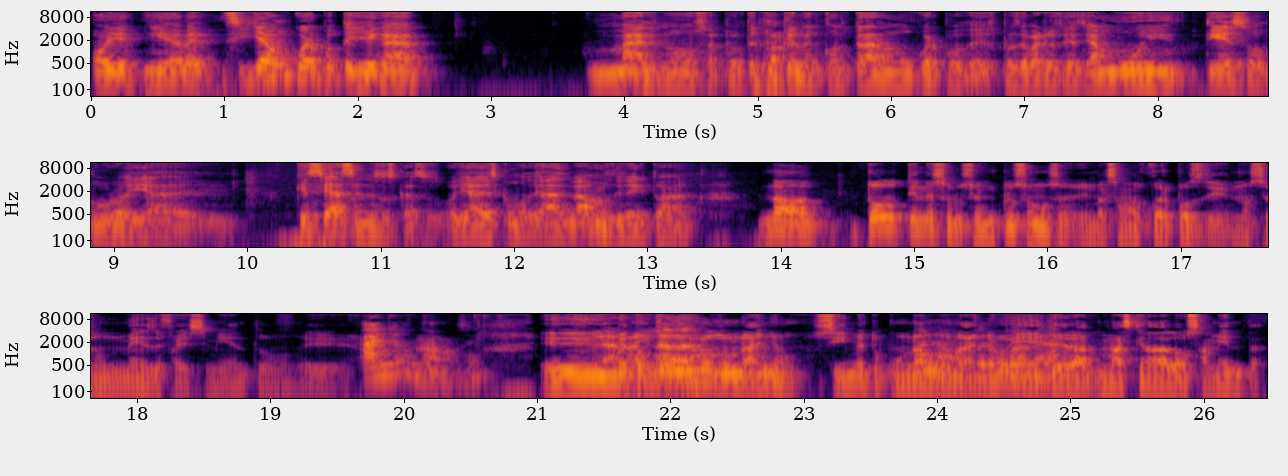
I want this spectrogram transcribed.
Oye, y a ver, si ya un cuerpo te llega mal, ¿no? O sea, ponte tú Ajá. que lo encontraron un cuerpo de- después de varios días ya muy tieso, duro, ya. eh, ¿Qué se hace en esos casos? O ya es como de, ah, vamos directo a. No, todo tiene solución. Incluso hemos embalsamado cuerpos de, no sé, un mes de fallecimiento. eh. ¿Años? No, sí. Eh, Ya me no tocó nada. uno de un año. Sí, me tocó uno Bueno, de un año y ya era más que nada la osamenta.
